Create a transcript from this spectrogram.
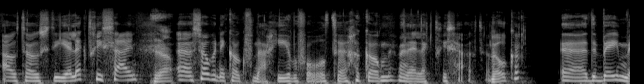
auto's die elektrisch zijn. Ja. zo ben ik ook vandaag hier bijvoorbeeld gekomen met mijn elektrische auto. Welke? de BMW.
